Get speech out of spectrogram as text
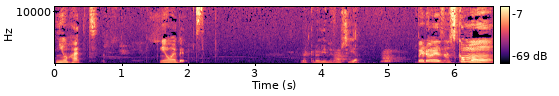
New hats. New events. La que viene Lucía. Pero eso es como...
